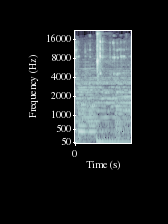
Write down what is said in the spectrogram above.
Thank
